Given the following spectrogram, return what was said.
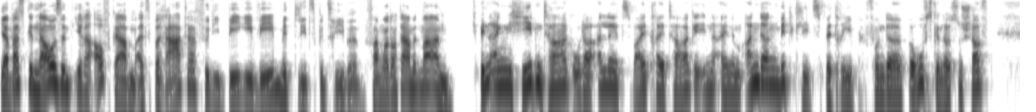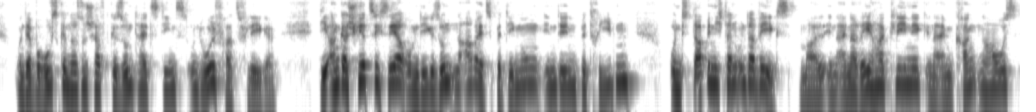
Ja, was genau sind Ihre Aufgaben als Berater für die BGW-Mitgliedsbetriebe? Fangen wir doch damit mal an. Ich bin eigentlich jeden Tag oder alle zwei, drei Tage in einem anderen Mitgliedsbetrieb von der Berufsgenossenschaft und der Berufsgenossenschaft Gesundheitsdienst und Wohlfahrtspflege. Die engagiert sich sehr um die gesunden Arbeitsbedingungen in den Betrieben. Und da bin ich dann unterwegs, mal in einer Reha-Klinik, in einem Krankenhaus,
